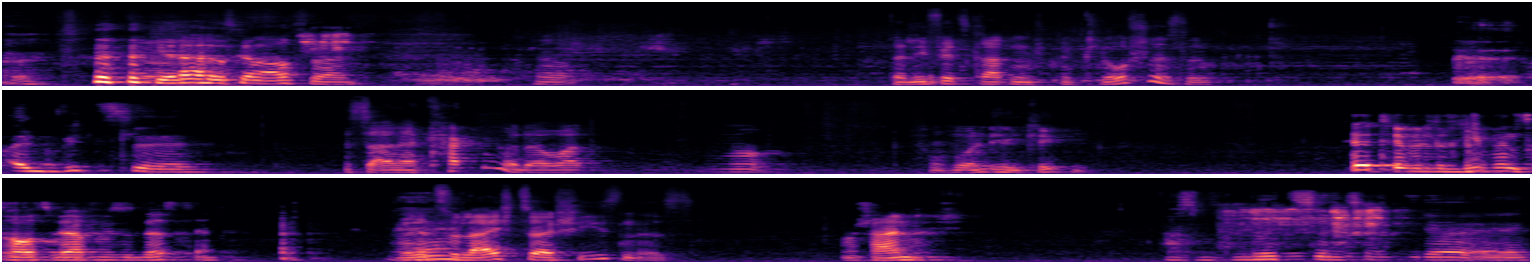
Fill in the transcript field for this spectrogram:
Ja, das kann auch sein. Ja. Da lief jetzt gerade ein, ein Kloschüssel. Ein Witzel. Ist da einer kacken oder was? Ja. Warum wollen die ihn kicken? Der will Riebens rauswerfen, wieso das denn? Weil er zu leicht zu erschießen ist. Wahrscheinlich. Was ein Blödsinn schon wieder, ey.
